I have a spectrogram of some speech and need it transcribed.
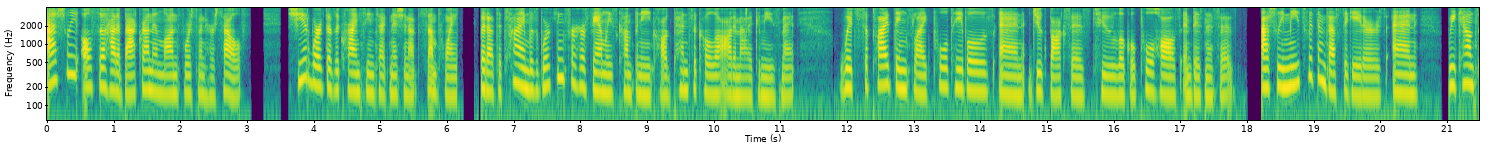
Ashley also had a background in law enforcement herself. She had worked as a crime scene technician at some point, but at the time was working for her family's company called Pensacola Automatic Amusement, which supplied things like pool tables and jukeboxes to local pool halls and businesses. Ashley meets with investigators and recounts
